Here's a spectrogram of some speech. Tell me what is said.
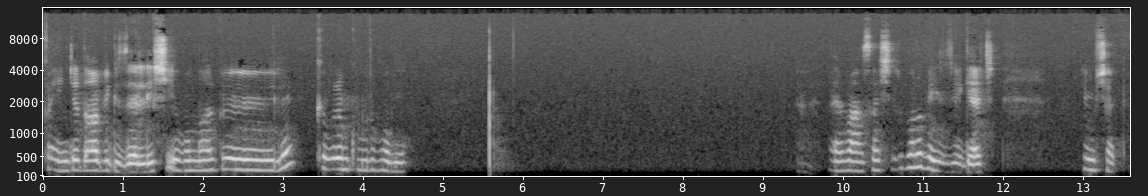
Kayınca daha bir güzelleşiyor. Bunlar böyle kıvrım kıvrım oluyor. Ervan saçları bana benziyor gerçi. Yumuşak.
